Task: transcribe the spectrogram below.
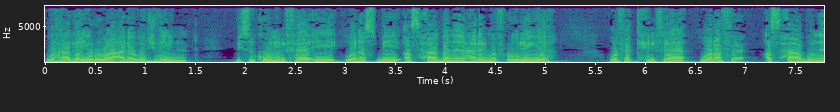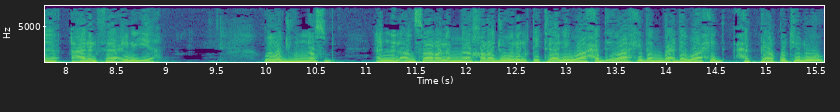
وهذا يروى على وجهين بسكون الفاء ونصب أصحابنا على المفعولية وفتح الفاء ورفع أصحابنا على الفاعلية. ووجه النصب أن الأنصار لما خرجوا للقتال واحد واحدا بعد واحد حتى قتلوا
